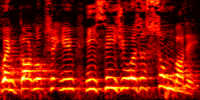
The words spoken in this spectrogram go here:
When God looks at you, He sees you as a somebody.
